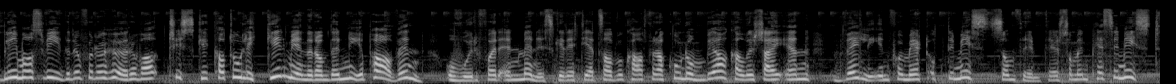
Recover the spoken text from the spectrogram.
Bli med oss videre for å høre hva tyske katolikker mener om den nye paven, og hvorfor en menneskerettighetsadvokat fra Colombia kaller seg en velinformert optimist som fremtrer som en pessimist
